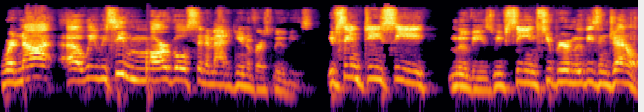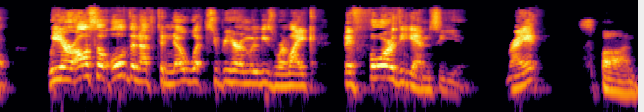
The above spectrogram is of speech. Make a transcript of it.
We're not uh, we, we've seen marvel cinematic universe movies. We've seen dc movies. We've seen superhero movies in general. We are also old enough to know what superhero movies were like before the mcu right? Spawn.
